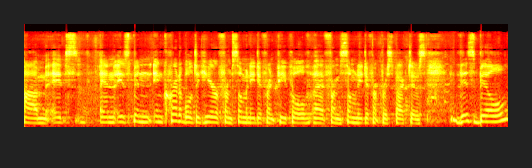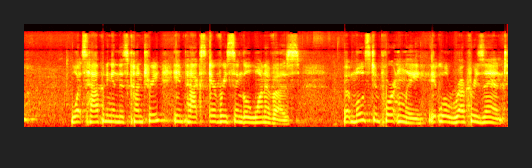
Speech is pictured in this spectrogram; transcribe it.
Um, it's and it's been incredible to hear from so many different people uh, from so many different perspectives. This bill what's happening in this country impacts every single one of us. But most importantly, it will represent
